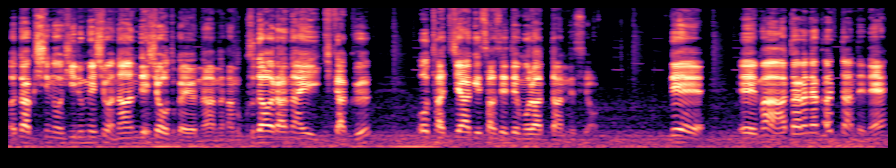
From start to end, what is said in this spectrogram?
私の昼飯は何でしょうとかいうなあのくだらない企画を立ち上げさせてもらったんですよ。で、えー、まあ当たらなかったんでね、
